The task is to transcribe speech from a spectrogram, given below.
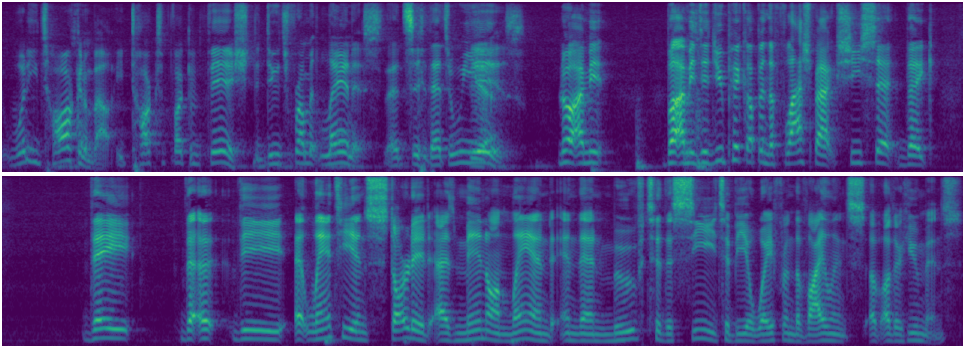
What are you talking about? He talks a fucking fish. The dude's from Atlantis. That's That's who he yeah. is. No, I mean, but I mean, did you pick up in the flashback? She said like they the uh, the Atlanteans started as men on land and then moved to the sea to be away from the violence of other humans.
